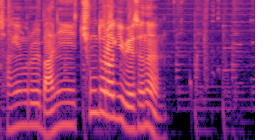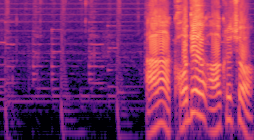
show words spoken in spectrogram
장애물을 많이 충돌하기 위해서는 아, 거대 아, 그렇죠.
